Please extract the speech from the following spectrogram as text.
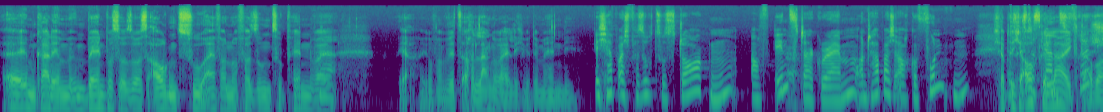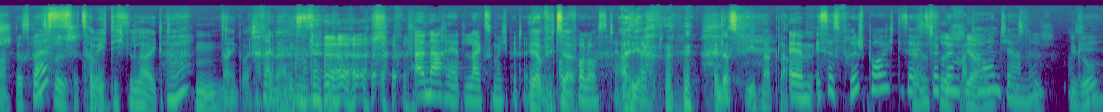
äh, gerade im, im Bandbus oder sowas, Augen zu, einfach nur versuchen zu pennen, weil Ja. Ja, irgendwann wird es auch langweilig mit dem Handy. Ich habe euch versucht zu stalken auf Instagram und habe euch auch gefunden. Ich habe Das dich auch das geliked, aber Das ist ganz Was? frisch. jetzt habe ich dich geliked. Hm, nein, Quatsch, keine Angst. Ah, nachher likest du mich bitte. Ja, bitte. Und followst, ja. Ah, ja. Wenn das geht, na klar. Ähm, ist es frisch bei euch, dieser Instagram-Account? ja. Ja, ne? Wieso? Okay.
